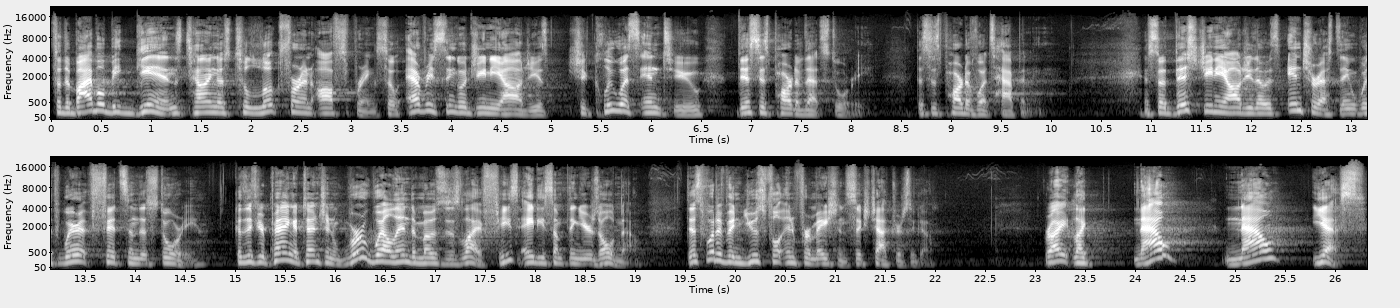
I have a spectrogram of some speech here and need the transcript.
So the Bible begins telling us to look for an offspring. So every single genealogy is, should clue us into this is part of that story. This is part of what's happening. And so this genealogy, though, is interesting with where it fits in the story. Because if you're paying attention, we're well into Moses' life. He's 80 something years old now. This would have been useful information six chapters ago. Right? Like now? Now? Yes,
